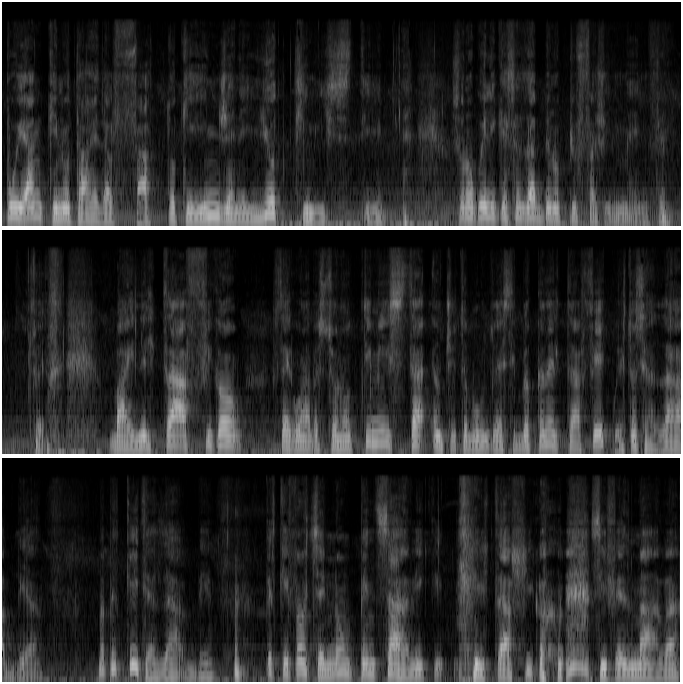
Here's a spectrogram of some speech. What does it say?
puoi anche notare dal fatto che in genere gli ottimisti sono quelli che si arrabbiano più facilmente. Cioè, vai nel traffico, stai con una persona ottimista e a un certo punto resti bloccato nel traffico e questo si arrabbia. Ma perché ti arrabbi? Perché forse non pensavi che il traffico si fermava,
